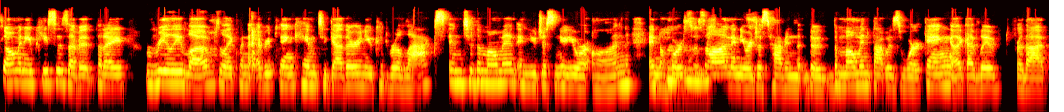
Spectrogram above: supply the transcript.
so many pieces of it that I really loved, like when everything came together and you could relax into the moment and you just knew you were on and the horse mm-hmm. was on and you were just having the the moment that was working. Like I lived for that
